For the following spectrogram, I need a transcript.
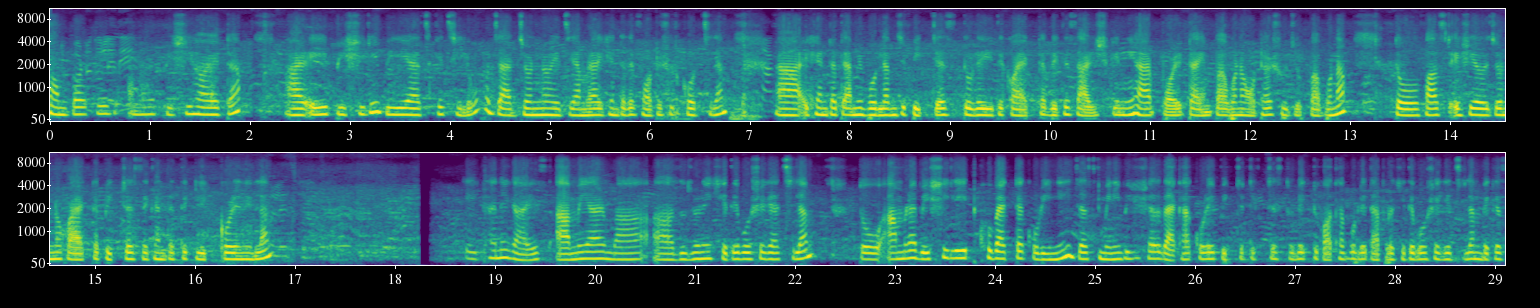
সম্পর্কে আমার পিসি হয় এটা। আর এই পিসিরই বিয়ে আজকে ছিল, যার জন্য এই যে আমরা এখানটাতে ফটোশ্যুট করছিলাম। এখানটাতে আমি বললাম যে পিকচার্স তুলে দিতে কয়েকটা বিকজ সারিশকে নিয়ে আর পরে টাইম পাবো না, ওঠার সুযোগ পাবো না। তো ফার্স্ট এসে ওই জন্য কয়েকটা পিকচার্স এখানটাতে ক্লিক করে নিলাম। এইখানে গাইস আমি আর মা দুজনে খেতে বসে গেছিলাম। তো আমরা বেশি লেট খুব একটা করিনি জাস্ট মিনি পিসির সাথে দেখা করে পিকচার টিকচার তুলে একটু কথা বলে তারপরে খেতে বসে গেছিলাম বিকজ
